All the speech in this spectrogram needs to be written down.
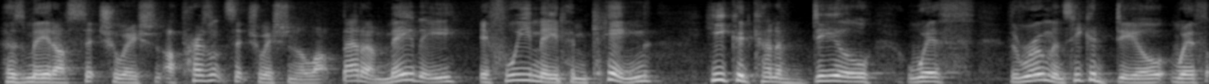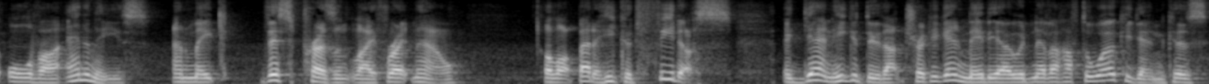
has made our situation, our present situation, a lot better. Maybe if we made him king, he could kind of deal with the Romans. He could deal with all of our enemies and make this present life right now a lot better. He could feed us. Again, he could do that trick again. Maybe I would never have to work again because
